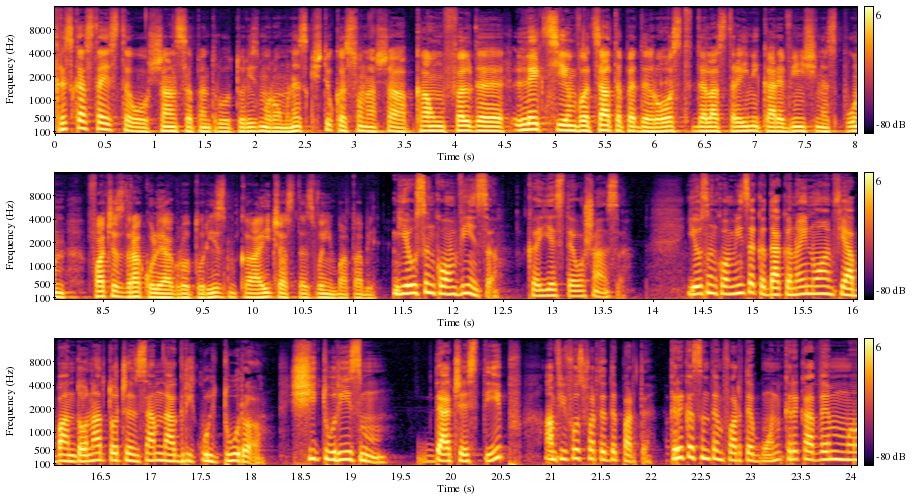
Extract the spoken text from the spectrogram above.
Crezi că asta este o șansă pentru turismul românesc? Știu că sună așa, ca un fel de lecție învățată pe de rost de la străinii care vin și ne spun faceți dracului agroturism, că aici sunteți voi imbatabili. Eu sunt convinsă că este o șansă. Eu sunt convinsă că dacă noi nu am fi abandonat tot ce înseamnă agricultură și turism de acest tip, am fi fost foarte departe. Cred că suntem foarte buni, cred că avem uh,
